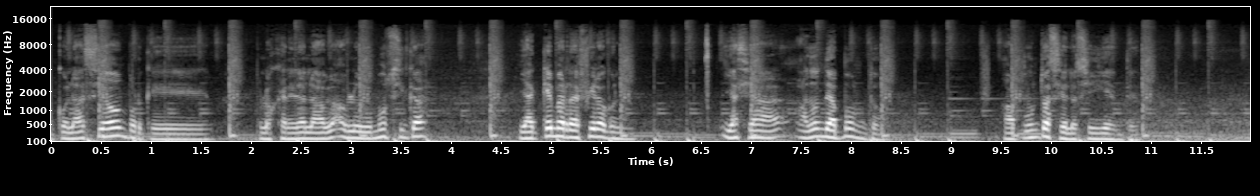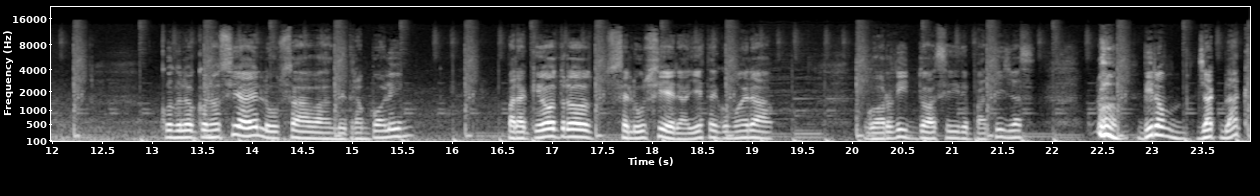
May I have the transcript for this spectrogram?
colación porque por lo general hablo, de música y a qué me refiero con y hacia a dónde apunto. Apunto hacia lo siguiente. Cuando lo conocí a él lo usaban de trampolín para que otro se luciera. Y este como era gordito así de patillas. ¿Vieron Jack Black?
